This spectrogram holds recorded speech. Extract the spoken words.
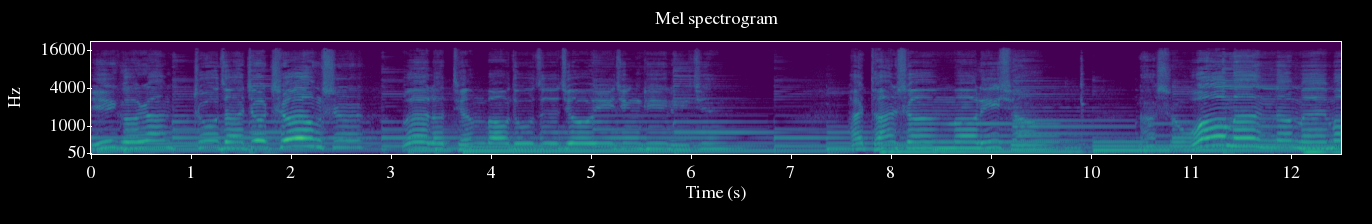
一个人住在这城市，为了填饱肚子就已经疲力尽，还谈什么理想？那是我们的美梦。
